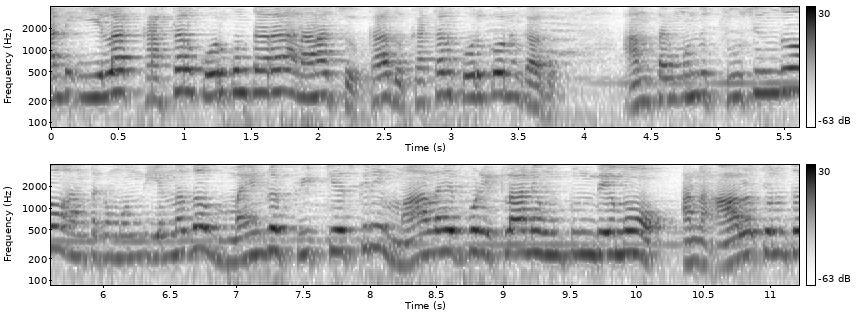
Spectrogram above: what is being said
అంటే ఇలా కష్టాలు కోరుకుంటారా అని అనొచ్చు. కాదు కష్టాలు కోరుకోవడం కాదు. అంతకుముందు చూసిందో అంతకుముందు విన్నదో మైండ్లో ఫిట్ చేసుకుని మా లైఫ్ కూడా ఇట్లానే ఉంటుందేమో అన్న ఆలోచనతో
